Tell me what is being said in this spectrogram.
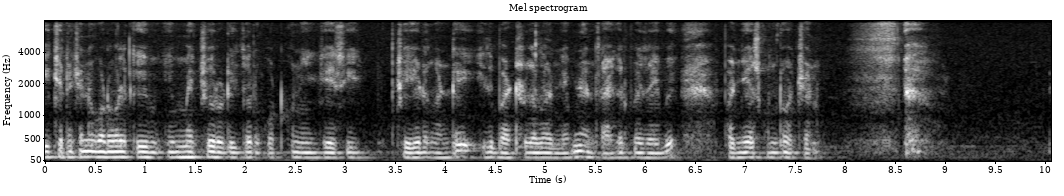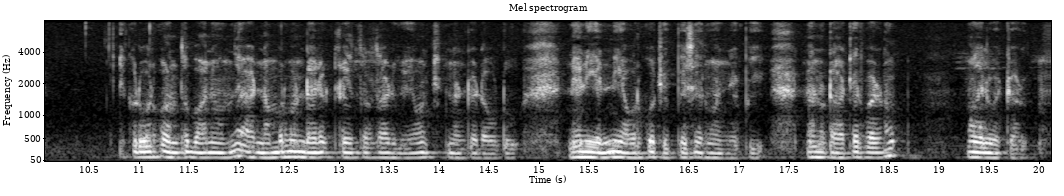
ఈ చిన్న చిన్న గొడవలకి ఇమ్మెచ్యూరిటీతో కొట్టుకుని చేసి చేయడం కంటే ఇది బెటర్ కదా అని చెప్పి నేను సాక్రిఫైస్ అయిపోయి పని చేసుకుంటూ వచ్చాను. ఇక్కడి వరకు అంతా బాగానే ఉంది. ఆ నెంబర్ వన్ డైరెక్టర్ అయిన తర్వాత ఆడికి ఏమొచ్చిందంటే డౌట్ నేను ఇవన్నీ ఎవరికో చెప్పేశాను అని చెప్పి నన్ను టార్చర్ పెట్టడం మొదలుపెట్టాడు.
